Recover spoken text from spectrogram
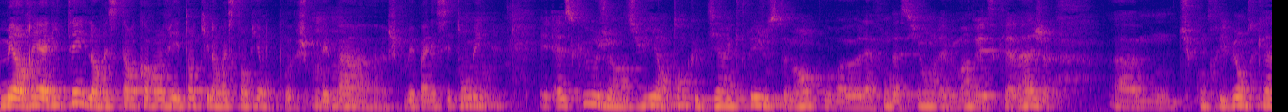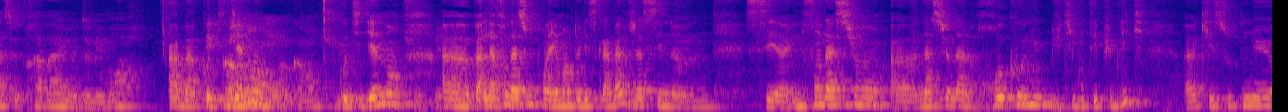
Mais en réalité, il en restait encore en vie. Et tant qu'il en reste en vie, on peut, je ne pouvais, pas, je pouvais pas laisser tomber. Mm-hmm. Et est-ce qu'aujourd'hui, en tant que directrice justement pour euh, la Fondation La mémoire de l'esclavage, euh, tu contribues en tout cas à ce travail de mémoire? Ah ben quotidiennement. Comment, quotidiennement. Bah, la Fondation pour la mémoire de l'esclavage, déjà c'est une, c'est une fondation nationale reconnue d'utilité publique qui est soutenue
